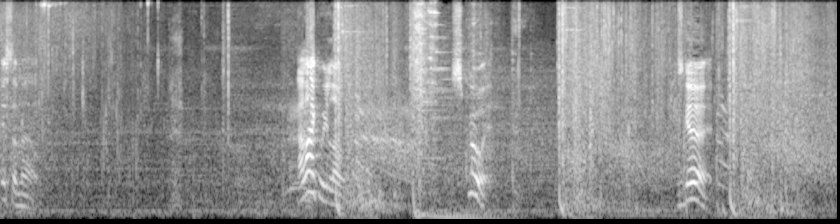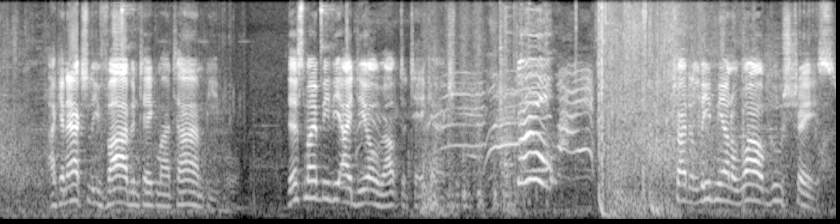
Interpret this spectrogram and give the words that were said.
Get some help. I like reloading. Screw it. It's good. I can actually vibe and take my time, people. This might be the ideal route to take, actually. Girl! Tried to lead me on a wild goose chase.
